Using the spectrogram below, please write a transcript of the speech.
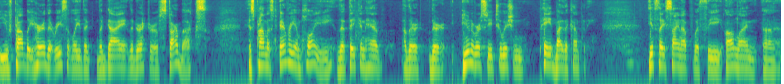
You've probably heard that recently the, the guy, the director of Starbucks, has promised every employee that they can have their, their university tuition paid by the company if they sign up with the online uh,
